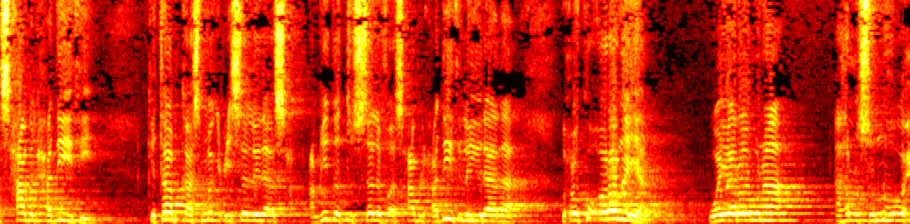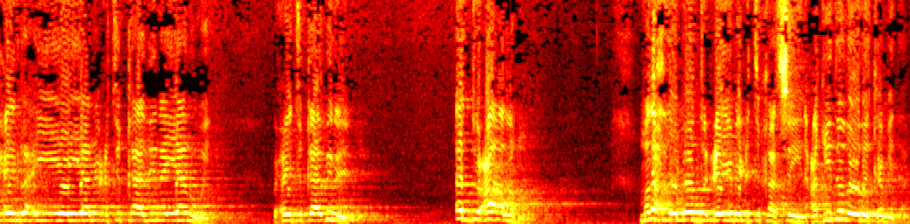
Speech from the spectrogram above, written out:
asxaab alxadiidi kitaabkaas magaciisa la yidhah caqiidat salaf asxaab alxadiid la yidhaahdaa wuxuu ku odhanayaa wayarawna ahlu sunnuhu waxay ra'yeeyaan ictiqaadinayaan wey waxay ictiqaadinayaan. Adducaaa lahum. Madaxdoo loo duceeyey bay ictiqaadsan yihiin caqiidadooda ka mid ah.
